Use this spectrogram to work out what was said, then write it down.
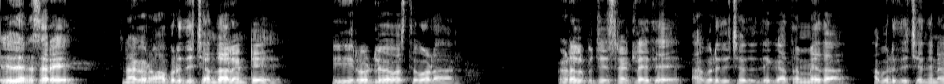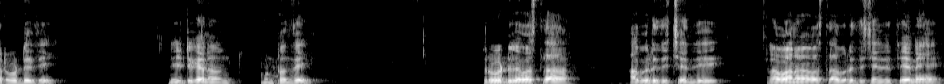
ఏదైనా సరే నగరం అభివృద్ధి చెందాలంటే ఈ రోడ్ల వ్యవస్థ కూడా వెడల్పు చేసినట్లయితే అభివృద్ధి చెందుద్ది. గతం మీద అభివృద్ధి చెందిన రోడ్డు ఇది. నీట్గానే ఉం- ఉంటుంది. రోడ్డు వ్యవస్థ అభివృద్ధి చెంది రవాణా వ్యవస్థ అభివృద్ధి చెందితేనే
